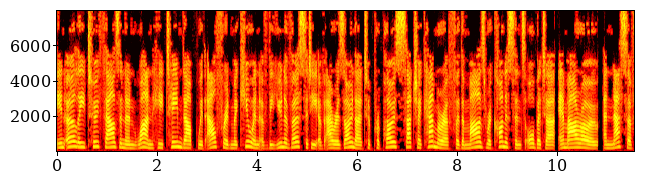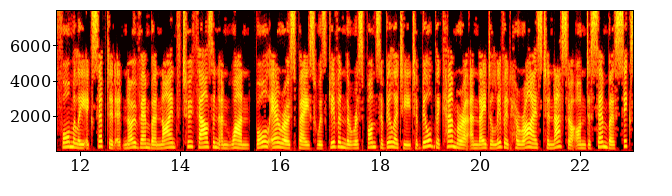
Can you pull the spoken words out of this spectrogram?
In early 2001 he teamed up with Alfred McEwen of the University of Arizona to propose such a camera for the Mars Reconnaissance Orbiter and NASA formally accepted it November 9, 2001. Ball Aerospace was given the responsibility to build the camera and they delivered HiRISE to NASA on December 6,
